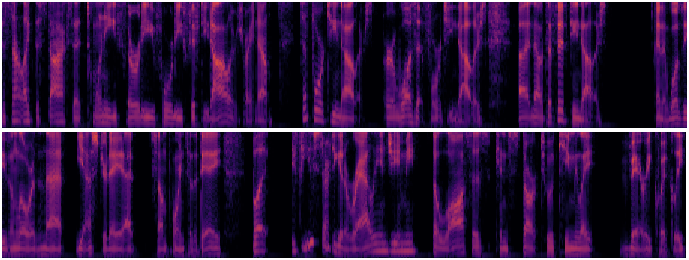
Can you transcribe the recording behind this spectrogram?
It's not like the stock's at 20, 30, 40, 50 dollars right now. It's at $14 or it was at $14. Uh, now it's at $15. And it was even lower than that yesterday at some points of the day. But if you start to get a rally in GME, the losses can start to accumulate very quickly.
